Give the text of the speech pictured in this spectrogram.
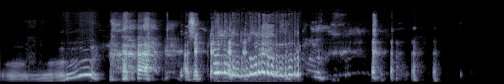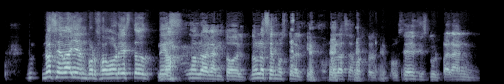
Uh, Así. no se vayan, por favor, esto es- No. no. lo hagan todo, el- no lo hacemos todo el tiempo, no lo hacemos todo el tiempo. Ustedes disculparán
